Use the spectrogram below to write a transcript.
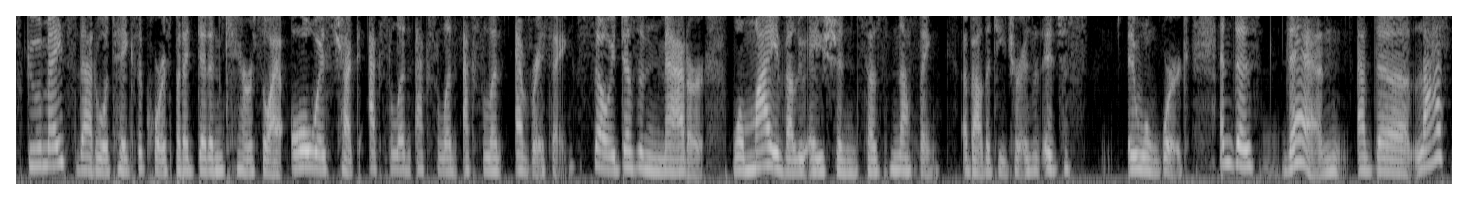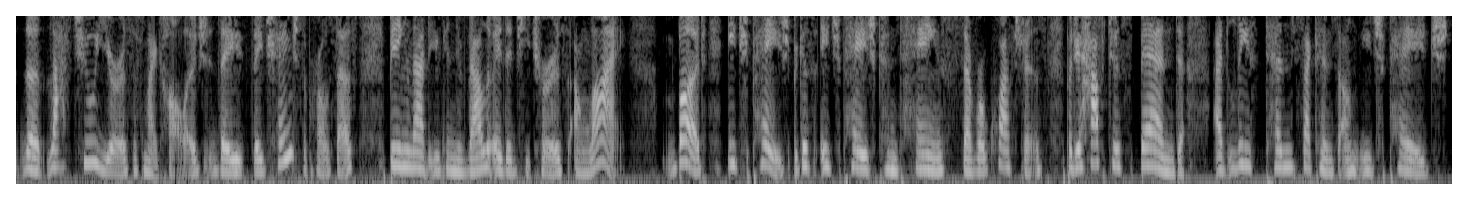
schoolmates that will take the course, but I didn't care. So I always check excellent, excellent, excellent, everything. So it doesn't matter. Well, my evaluation says nothing about the teacher. It's, it's just it won't work. And this, then at the last the last two years of my college, they they changed the process, being that you can evaluate the teachers online. But each page, because each page contains several questions, but you have to spend at least 10 seconds on each page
